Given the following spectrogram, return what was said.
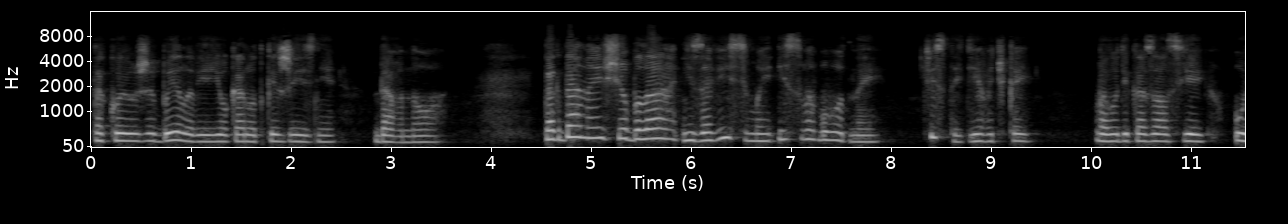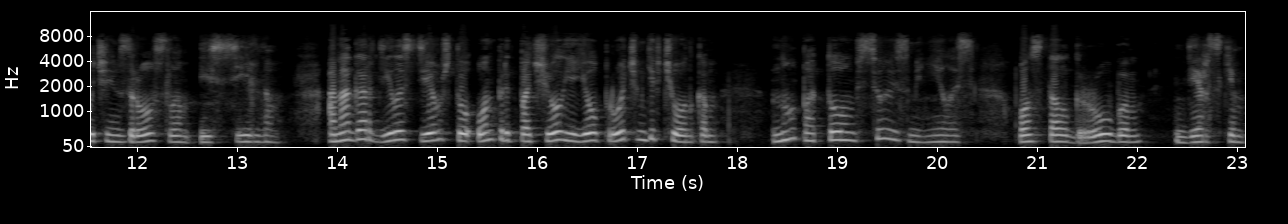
Такое уже было в ее короткой жизни. Давно. Тогда она еще была независимой и свободной, чистой девочкой. Володя казался ей очень взрослым и сильным. Она гордилась тем, что он предпочел ее прочим девчонкам. Но потом все изменилось. Он стал грубым, дерзким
